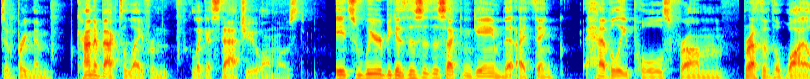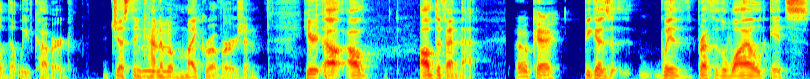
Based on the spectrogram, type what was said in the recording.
to bring them kind of back to life from like a statue almost. It's weird because this is the second game that I think heavily pulls from Breath of the Wild that we've covered, just in kind of a mm. micro version. Here, I'll, I'll I'll defend that Okay. because with Breath of the Wild, it's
